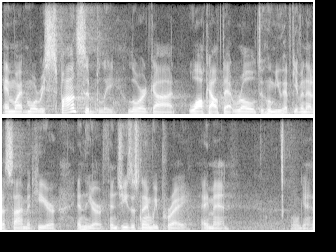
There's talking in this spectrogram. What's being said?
and might more responsibly, Lord God, walk out that role to whom you have given that assignment here in the earth. In Jesus' name we pray, amen. Again.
